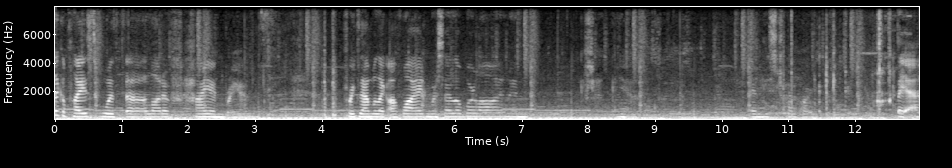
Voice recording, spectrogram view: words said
Like a place with uh, a lot of high-end brands. For example, like Off-White, Marcelo Burlon, and yeah. And his trailer park. But yeah,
